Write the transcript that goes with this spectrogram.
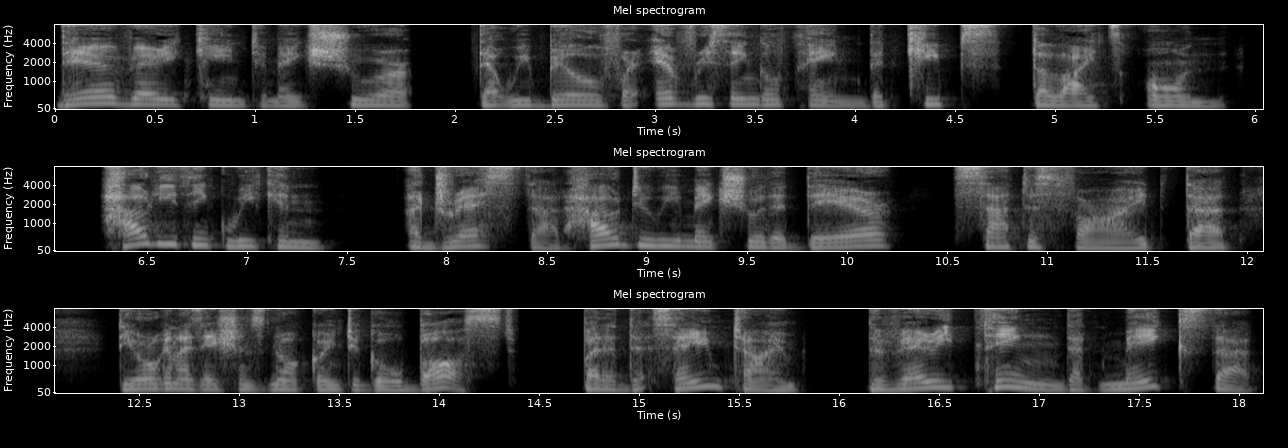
They're very keen to make sure that we bill for every single thing that keeps the lights on. How do you think we can address that? How do we make sure that they're satisfied that the organization's not going to go bust? But at the same time, the very thing that makes that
